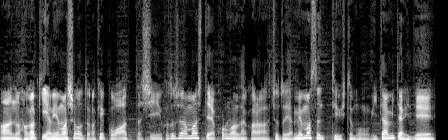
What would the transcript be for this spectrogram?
あの、はがきやめましょうとか結構あったし、今年はましてやコロナだからちょっとやめますっていう人もいたみたいで、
